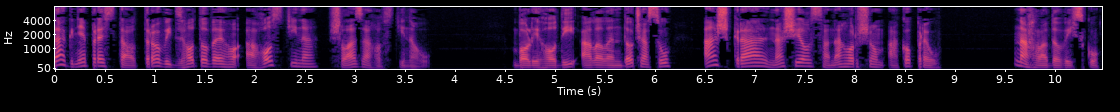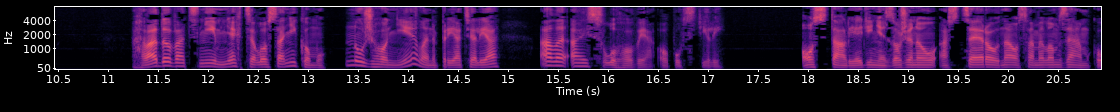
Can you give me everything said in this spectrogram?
tak neprestal troviť z hotového a hostina šla za hostinou. Boli hody ale len do času, až kráľ našiel sa na horšom ako prv. Na hľadovisku. Hľadovať s ním nechcelo sa nikomu, nuž ho nie len priatelia, ale aj sluhovia opustili. Ostal jedine so ženou a s cérou na osamelom zámku.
